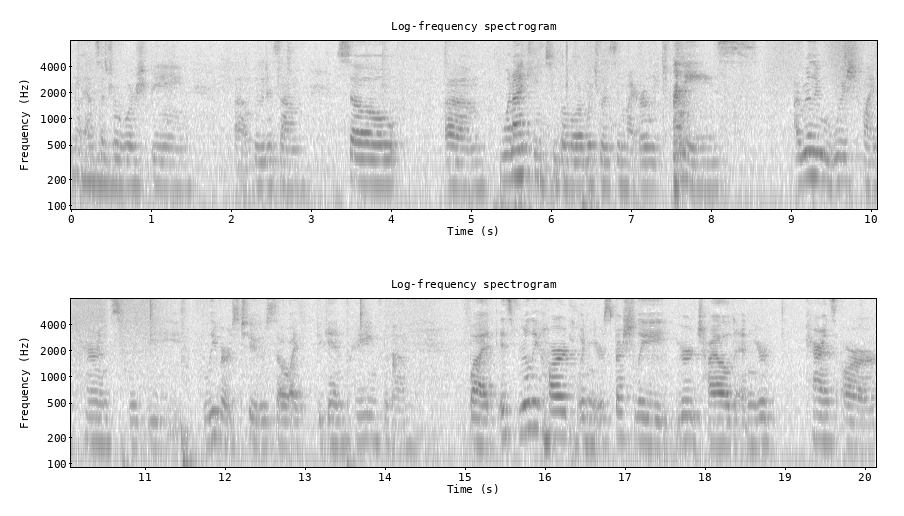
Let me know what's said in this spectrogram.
you know, ancestral worshiping, uh, Buddhism. So um, when I came to the Lord, which was in my early 20s, I really wish my parents would be believers too, so I began praying for them. But it's really hard when you're, especially your child and your parents are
